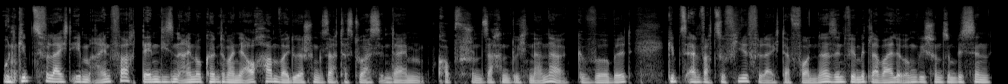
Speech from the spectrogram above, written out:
Und gibt es vielleicht eben einfach, denn diesen Eindruck könnte man ja auch haben, weil du ja schon gesagt hast, du hast in deinem Kopf schon Sachen durcheinander gewirbelt. Gibt es einfach zu viel vielleicht davon? Ne? Sind wir mittlerweile irgendwie schon so ein bisschen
